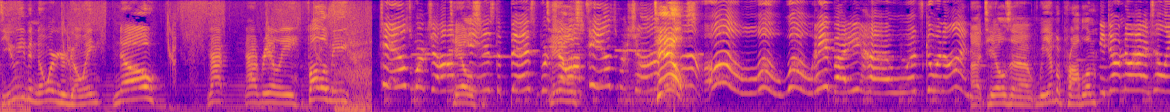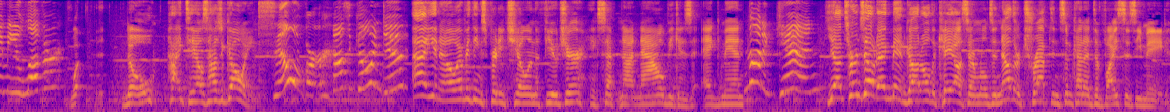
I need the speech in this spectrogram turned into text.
do you even know where you're going? No, not, not really. Follow me. Tails Workshop Tails. is the best workshop. Tails. Tails Workshop. Tails! Oh, whoa, whoa. Hey, buddy. Uh, what's going on? Uh, Tails, uh, we have a problem. you don't know how to tell Amy you love her? What? No. Hi, Tails, how's it going? Silver. How's it going, dude? Ah, you know, everything's pretty chill in the future, except not now because Eggman. Not again. Yeah, it turns out Eggman got all the Chaos Emeralds and now they're trapped in some kind of devices he made.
